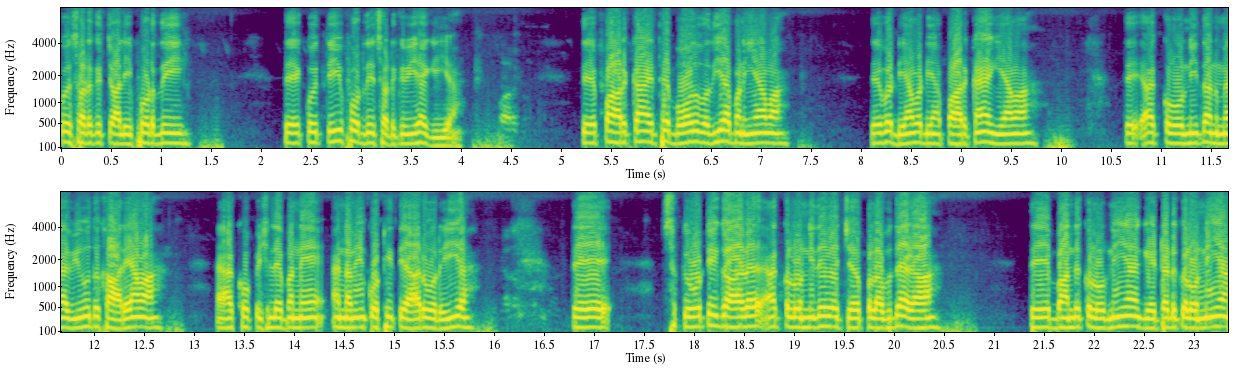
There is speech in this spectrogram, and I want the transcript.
ਕੋਈ ਸੜਕ 40 ਫੁੱਟ ਦੀ ਤੇ ਕੋਈ 30 ਫੁੱਟ ਦੀ ਸੜਕ ਵੀ ਹੈਗੀ ਆ। ਤੇ ਪਾਰਕਾਂ ਇੱਥੇ ਬਹੁਤ ਵਧੀਆ ਬਣੀਆਂ ਵਾ ਤੇ ਵੱਡੀਆਂ ਵੱਡੀਆਂ ਪਾਰਕਾਂ ਹੈਗੀਆਂ ਵਾ ਤੇ ਇਹ ਕਲੋਨੀ ਤੁਹਾਨੂੰ ਮੈਂ ਵਿਊ ਦਿਖਾ ਰਿਹਾ ਵਾਂ। ਇਹ ਆਖੋ ਪਿਛਲੇ ਬੰਨੇ ਇਹ ਨਵੀਂ ਕੋਠੀ ਤਿਆਰ ਹੋ ਰਹੀ ਆ ਤੇ ਸਿਕਿਉਰਿਟੀ ਗਾਰਡ ਇਹ ਕਲੋਨੀ ਦੇ ਵਿੱਚ ਉਪਲਬਧ ਹੈਗਾ ਤੇ ਬੰਦ ਕਲੋਨੀ ਆ ਗੇਟਡ ਕਲੋਨੀ ਆ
